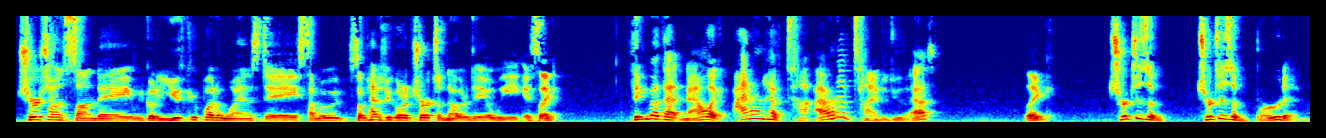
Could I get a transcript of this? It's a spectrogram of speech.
church on Sunday. We'd go to youth group on Wednesday. Some we would, sometimes we go to church another day a week. It's like think about that now. Like I don't have time. I don't have time to do that. Like church is a church is a burden.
